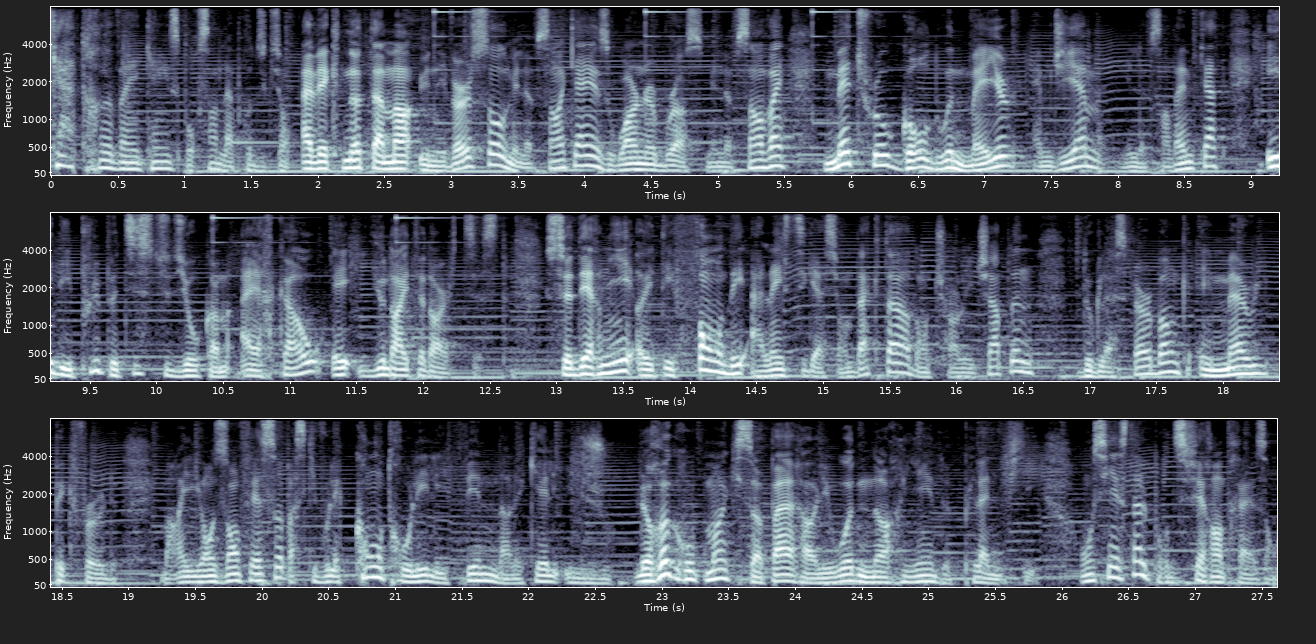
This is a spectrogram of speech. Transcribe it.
95% de la production, avec notamment Universal 1915, Warner Bros 1920, Metro Goldwyn Mayer MGM 1924 et des plus petits studios comme RKO et United Artists. Ce dernier a été fondé à l'instigation d'acteurs dont Charlie Chaplin, Douglas Fairbank et Mary Pickford. ils ont fait ça parce qu'ils voulaient contrôler les films dans lesquels ils jouent. Le regroupement qui s'opère à Hollywood n'a rien de planifié. On s'y installe pour différentes raisons,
